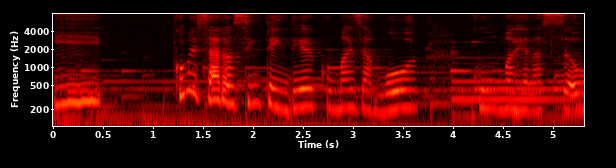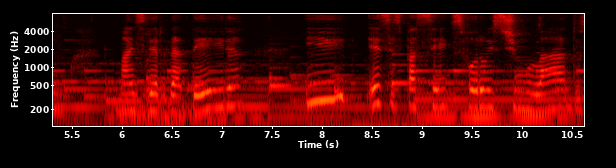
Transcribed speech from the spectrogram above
e começaram a se entender com mais amor, com uma relação mais verdadeira e esses pacientes foram estimulados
